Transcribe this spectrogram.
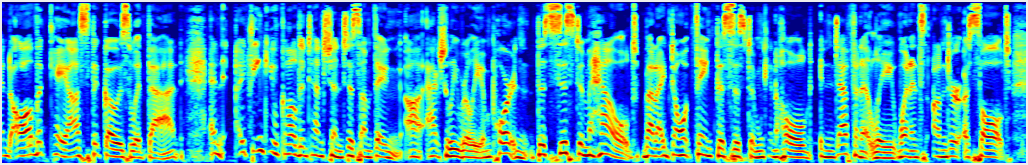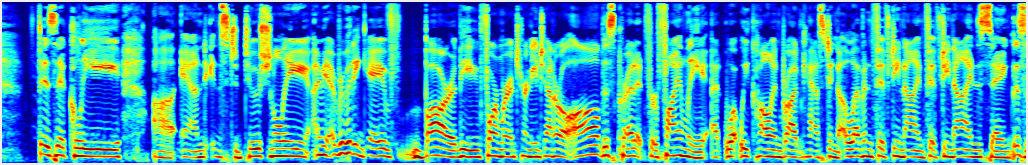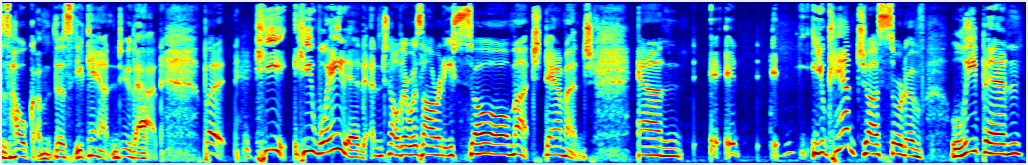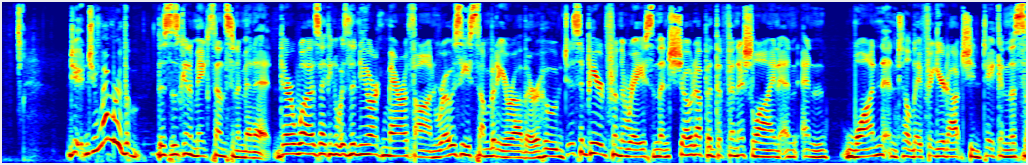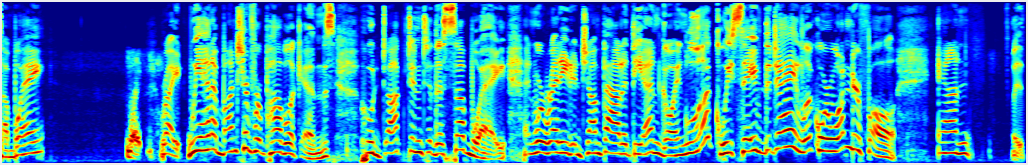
and all the chaos that goes with that. And I think you've called attention to something uh, actually really important. The system held, but I don't think the system can hold indefinitely when it's under assault physically uh, and institutionally. I mean, everybody gave Barr, the former attorney general, all this credit for finally at what we call in broadcasting 115959 saying this is hokum. This you can't do that. But he he waited until there was already so much damage, and it, it, it you can't just sort of leap in. Do, do you remember the? This is going to make sense in a minute. There was, I think it was the New York Marathon, Rosie somebody or other, who disappeared from the race and then showed up at the finish line and and won until they figured out she'd taken the subway. Right. Right. We had a bunch of Republicans who ducked into the subway and were ready to jump out at the end going, look, we saved the day. Look, we're wonderful. And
